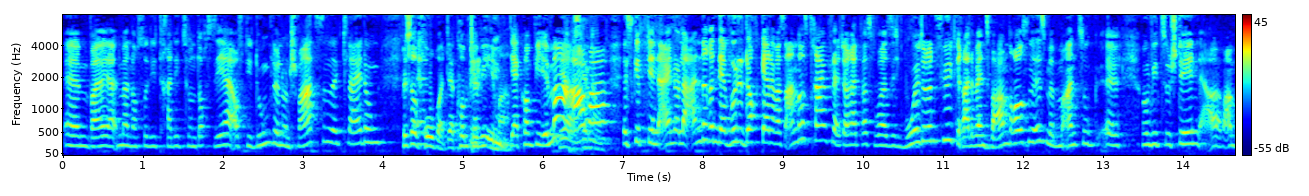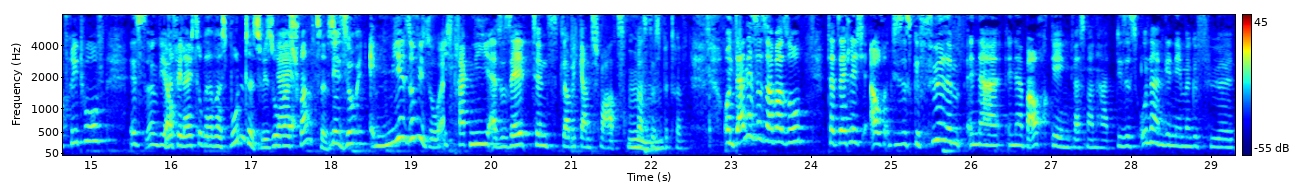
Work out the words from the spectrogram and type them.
ähm, weil ja immer noch so die Tradition doch sehr auf die dunklen und schwarzen Kleidung Bis auf Robert, der kommt ja wie immer. der kommt wie immer, Ja, aber genau. es gibt den einen oder anderen, der würde doch gerne was anderes tragen, vielleicht auch etwas, wo er sich wohl drin fühlt, gerade wenn es warm draußen ist, mit dem Anzug äh, irgendwie zu stehen äh, am Friedhof, ist irgendwie Na, auch vielleicht sogar was Buntes, wieso ja, was. Schwarzes? Nee, so, äh, mir sowieso. Ich trage nie, also selten, glaube ich, ganz schwarz, was Mhm. das betrifft. Und dann ist es aber so, tatsächlich auch dieses Gefühl im, in, der, in der Bauchgegend, was man hat, dieses unangenehme Gefühl,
